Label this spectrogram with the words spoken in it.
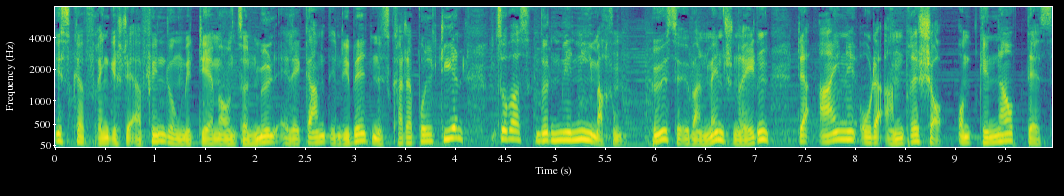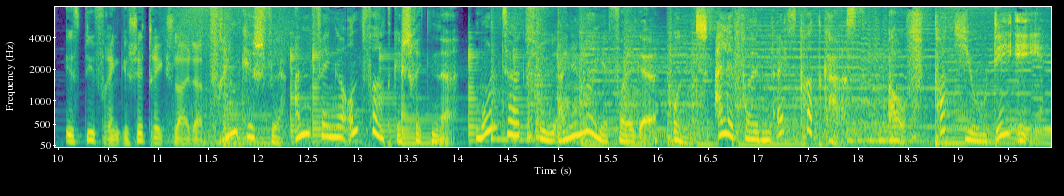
ist keine fränkische Erfindung, mit der wir unseren Müll elegant in die Wildnis katapultieren. Sowas würden wir nie machen böse über einen Menschen reden, der eine oder andere schon. Und genau das ist die fränkische Trickschleider. Fränkisch für Anfänger und Fortgeschrittene. Montag früh eine neue Folge und alle Folgen als Podcast auf podu.de.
